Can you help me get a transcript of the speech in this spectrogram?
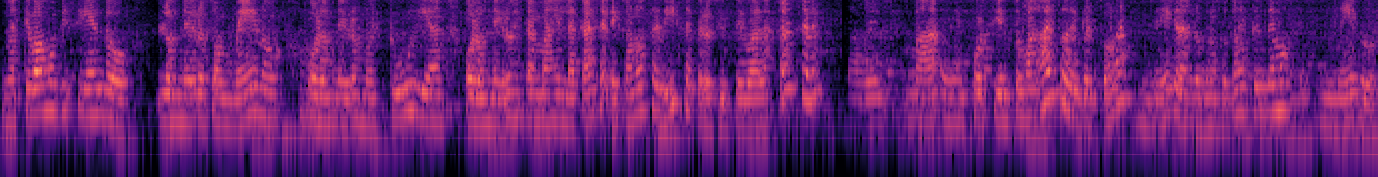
no es que vamos diciendo los negros son menos, o los negros no estudian, o los negros están más en la cárcel. Eso no se dice, pero si usted va a las cárceles, un por ciento más alto de personas negras, lo que nosotros entendemos negros.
